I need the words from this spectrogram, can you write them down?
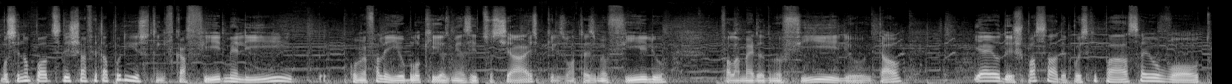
Você não pode se deixar afetar por isso, tem que ficar firme ali. Como eu falei, eu bloqueio as minhas redes sociais, porque eles vão atrás do meu filho, falar merda do meu filho e tal. E aí eu deixo passar. Depois que passa, eu volto.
